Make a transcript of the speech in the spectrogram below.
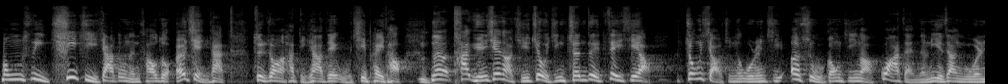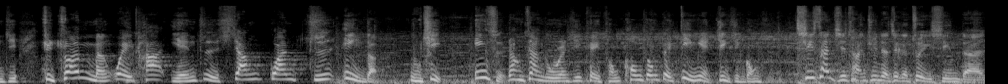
风力七级以下都能操作。而且你看，最重要，它底下这些武器配套，嗯、那它原先啊，其实就已经针对这些啊中小型的无人机，二十五公斤啊挂载能力的这样一个无人机，去专门为它研制相关支应的武器，因此让这样一个无人机可以从空中对地面进行攻击。七三集团军的这个最新的。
